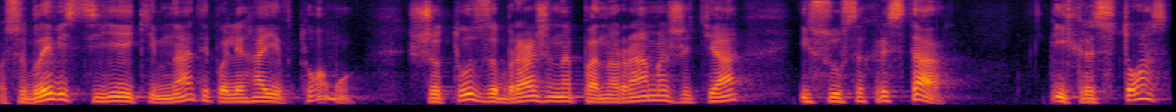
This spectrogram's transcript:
Особливість цієї кімнати полягає в тому, що тут зображена панорама життя Ісуса Христа. І Христос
